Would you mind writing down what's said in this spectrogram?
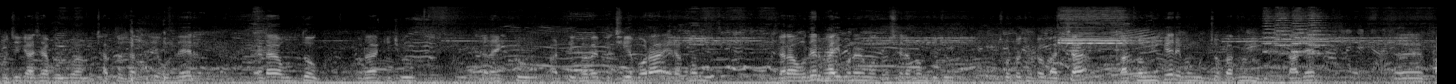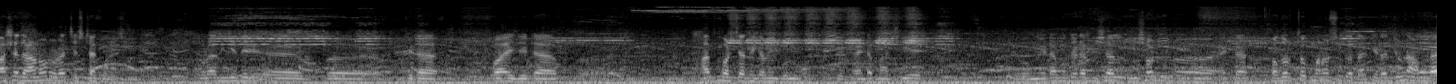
কচিকাছা বলব আমি ছাত্রছাত্রী ওদের একটা উদ্যোগ। ওরা কিছু যারা একটু আর্থিকভাবে পিছিয়ে পড়া এরকম যারা ওদের ভাই বোনের মতো সেরকম কিছু ছোট ছোট বাচ্চা প্রাথমিকের এবং উচ্চ প্রাথমিকের তাদের পাশে দাঁড়ানোর ওরা চেষ্টা করেছে। ওরা নিজেদের যেটা হয়, যেটা হাত খরচা থেকে আমি বলব, যে গাড়িটা বাঁচিয়ে এবং এটার মধ্যে একটা বিশাল, ভীষণ একটা সদর্থক মানসিকতা, যেটার জন্য আমরা,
